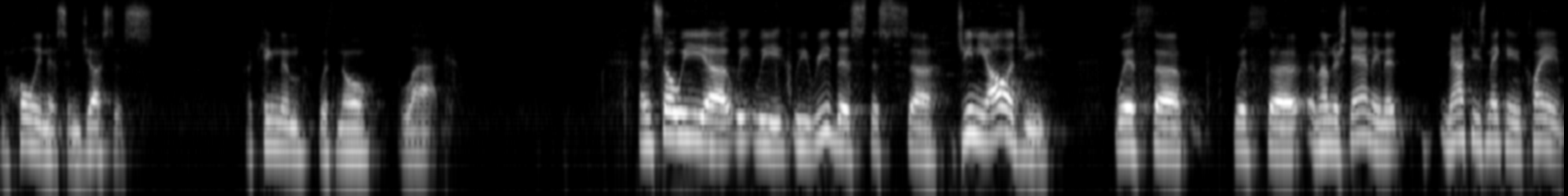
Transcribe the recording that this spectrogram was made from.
and holiness and justice, a kingdom with no lack. And so we, uh, we, we, we read this, this uh, genealogy with, uh, with uh, an understanding that Matthew's making a claim.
